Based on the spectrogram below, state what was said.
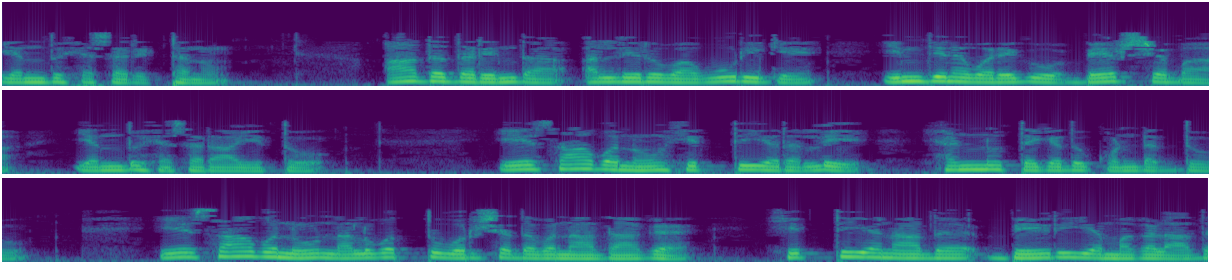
ಎಂದು ಹೆಸರಿಟ್ಟನು. ಆದದರಿಂದ ಅಲ್ಲಿರುವ ಊರಿಗೆ ಇಂದಿನವರೆಗೂ ಬೇರ್ಷೆಬ ಎಂದು ಹೆಸರಾಯಿತು. ಏಸಾವನು ಹಿತ್ತಿಯರಲ್ಲಿ ಹೆಣ್ಣು ತೆಗೆದುಕೊಂಡದ್ದು. ಏಸಾವನು ನಲವತ್ತು ವರ್ಷದವನಾದಾಗ ಹಿತ್ತಿಯನಾದ ಬೇರಿಯ ಮಗಳಾದ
